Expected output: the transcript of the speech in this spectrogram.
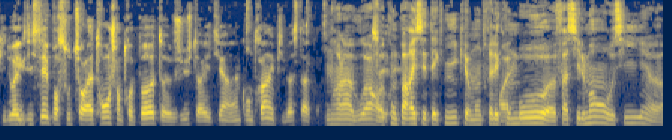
Qui doit exister pour se foutre sur la tronche entre potes, euh, juste, allez, tiens, un contre un, et puis basta. Quoi. Voilà, voir, euh, comparer ses techniques, montrer les Ouais. combos euh, facilement aussi. euh,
